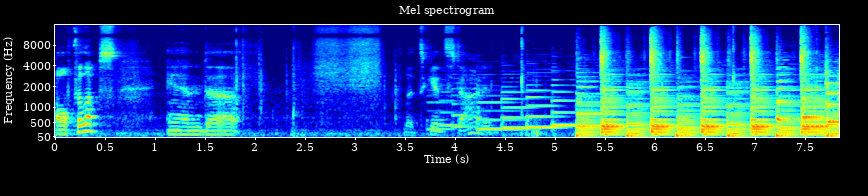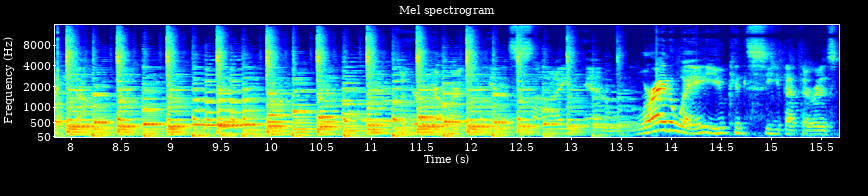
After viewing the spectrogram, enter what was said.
all Phillips, and uh, let's get started. Right away you can see that there is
